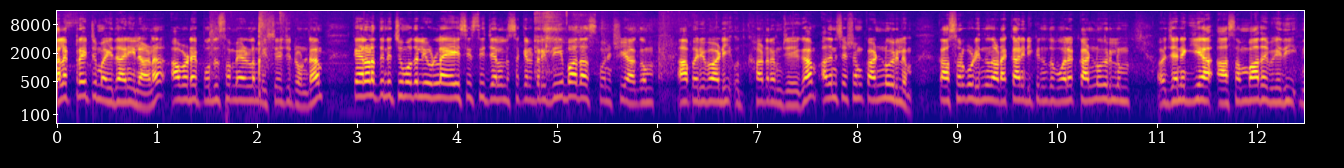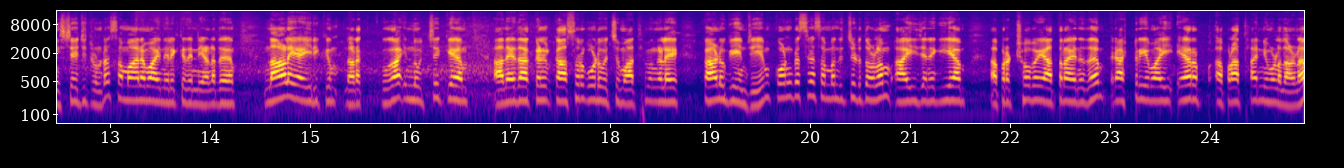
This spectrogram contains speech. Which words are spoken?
കലക്ട്രേറ്റ് മൈതാനിയിലാണ്. അവിടെ പൊതുസമ്മേളനം നിശ്ചയിച്ചിട്ടുണ്ട്. കേരളത്തിന്റെ ചുമതലയുള്ള എ ജനറൽ സെക്രട്ടറി ദീപാദാസ് മുൻഷിയാകും ആ പരിപാടി ഉദ്ഘാടനം ചെയ്യുക. അതിനുശേഷം കണ്ണൂരിലും കാസർഗോഡ് ഇന്ന് നടക്കാനിരിക്കുന്നത് പോലെ കണ്ണൂരിലും ജനകീയ സംവാദ സംവാദവേദി നിശ്ചയിച്ചിട്ടുണ്ട്. സമാനമായ നിലയ്ക്ക് തന്നെയാണ് അത് നാളെയായിരിക്കും നടക്കുക. ഇന്ന് ഉച്ചയ്ക്ക് ആ, നേതാക്കൾ കാസർഗോഡ് വെച്ച് മാധ്യമങ്ങളെ കാണുകയും ചെയ്യും. കോൺഗ്രസിനെ സംബന്ധിച്ചിടത്തോളം ഈ ജനകീയ പ്രക്ഷോഭ പ്രക്ഷോഭയാത്ര എന്നത് രാഷ്ട്രീയമായി ഏറെ പ്രാധാന്യമുള്ളതാണ്.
